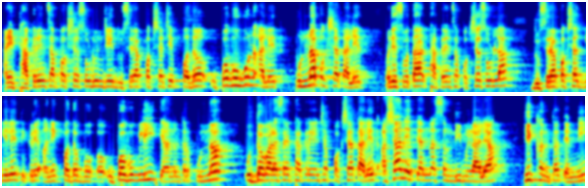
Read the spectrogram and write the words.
आणि ठाकरेंचा पक्ष सोडून जे दुसऱ्या पक्षाचे पद उपभोगून आलेत पुन्हा पक्षात आलेत म्हणजे स्वतः ठाकरेंचा पक्ष सोडला दुसऱ्या पक्षात गेले तिकडे अनेक पद उपभोगली त्यानंतर पुन्हा उद्धव बाळासाहेब ठाकरे यांच्या पक्षात आलेत. अशा नेत्यांना संधी मिळाल्या ही खंत त्यांनी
